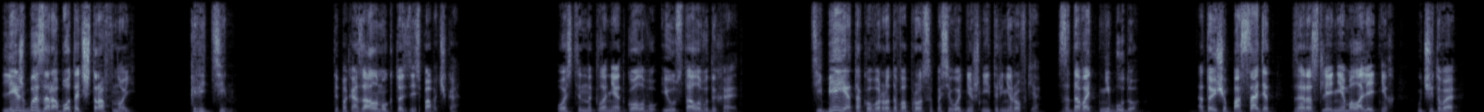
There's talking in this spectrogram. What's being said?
Лишь бы заработать штрафной. Кретин. Ты показал ему, кто здесь папочка? Остин наклоняет голову и устало выдыхает. Тебе я такого рода вопросы по сегодняшней тренировке задавать не буду. А то еще посадят за растление малолетних, учитывая,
